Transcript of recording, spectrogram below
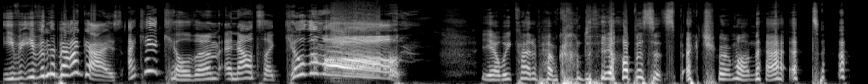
Even, even the bad guys, I can't kill them. And now it's like, kill them all! Yeah, we kind of have gone to the opposite spectrum on that.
